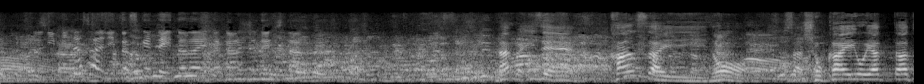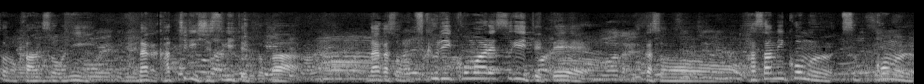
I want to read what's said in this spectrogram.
本当に皆さんに助けていただいた感じでした。なんか以前関西のさ初回をやった後の感想になんかかっちりしすぎてるとかなんかその作り込まれすぎててなんかその挟み込む突っ込む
